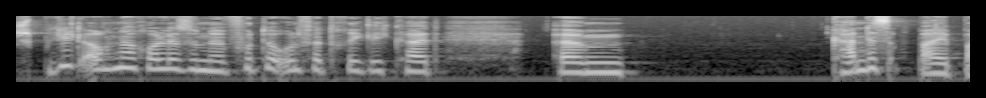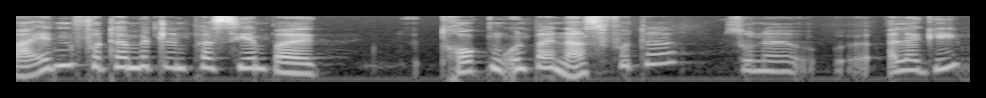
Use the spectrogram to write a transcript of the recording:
spielt auch eine Rolle, so eine Futterunverträglichkeit. Ähm, kann das bei beiden Futtermitteln passieren, bei Trocken- und bei Nassfutter, so eine Allergie?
